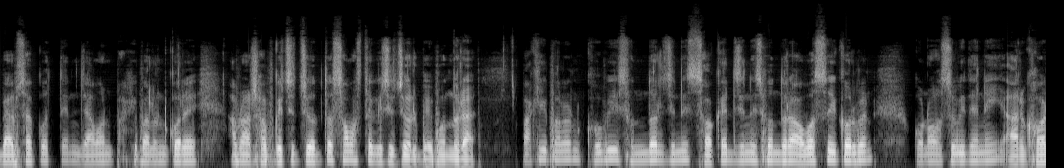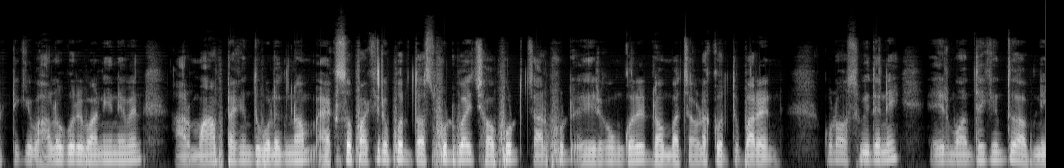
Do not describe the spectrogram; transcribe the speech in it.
ব্যবসা করতেন, যেমন পাখি পালন করে আপনার সব কিছু চলতো, সমস্ত কিছু চলবে। বন্ধুরা পাখি পালন খুবই সুন্দর জিনিস, শখের জিনিস বন্ধুরা অবশ্যই করবেন, কোনো অসুবিধা নেই। আর ঘরটিকে ভালো করে বানিয়ে নেবেন। আর মাপটা কিন্তু বলে দিলাম, একশো পাখির ওপর দশ ফুট বাই ছ ফুট, চার ফুট এরকম করে লম্বা চওড়া করতে পারেন। কোনো অসুবিধা নেই। এর মধ্যে কিন্তু আপনি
